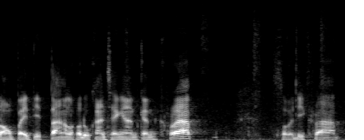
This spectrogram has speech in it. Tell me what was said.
ลองไปติดตั้งแล้วก็ดูการใช้งานกันครับ สวัสดีครับ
